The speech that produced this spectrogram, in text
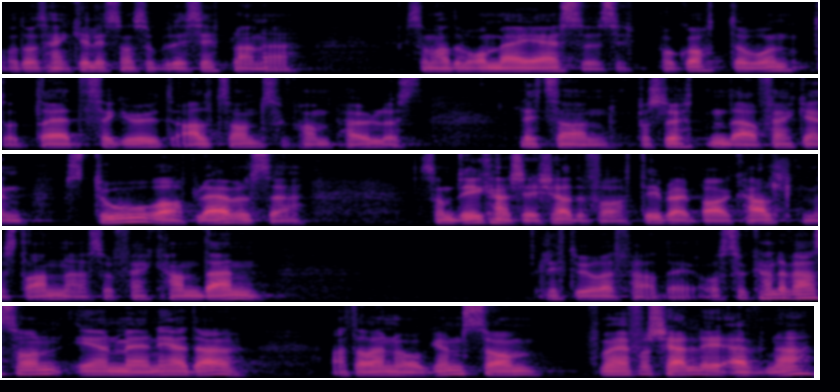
og da tenker jeg litt sånn som på disiplene, som hadde vært med Jesus på godt og vondt og dreide seg ut, alt sånn, så kom Paulus litt sånn på slutten der fikk en stor opplevelse som de kanskje ikke hadde fått. De ble bare kalt med stranda. Så fikk han den litt urettferdig. Og så kan det være sånn i en menighet òg at det er noen som for med forskjellige evner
